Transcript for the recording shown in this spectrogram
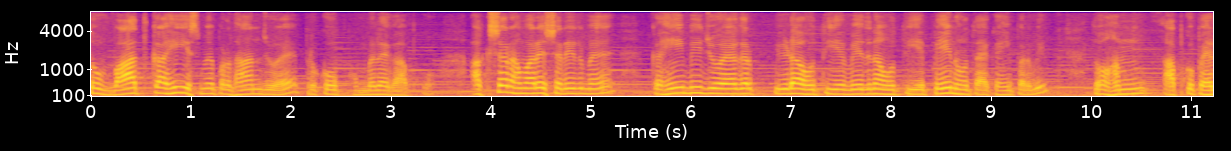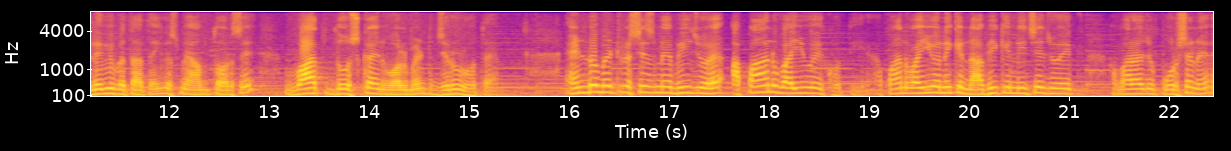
तो वात का ही इसमें प्रधान जो है प्रकोप मिलेगा आपको। अक्सर हमारे शरीर में कहीं भी जो है अगर पीड़ा होती है, वेदना होती है पेन होता है कहीं पर भी तो हम आपको पहले भी बताते हैं कि उसमें आमतौर से वात दोष का इन्वॉल्वमेंट ज़रूर होता है। एंडोमेट्रोसिस में भी जो है, अपान वायु एक होती है। अपान वायु यानी कि नाभि के नीचे जो एक हमारा जो पोर्शन है,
